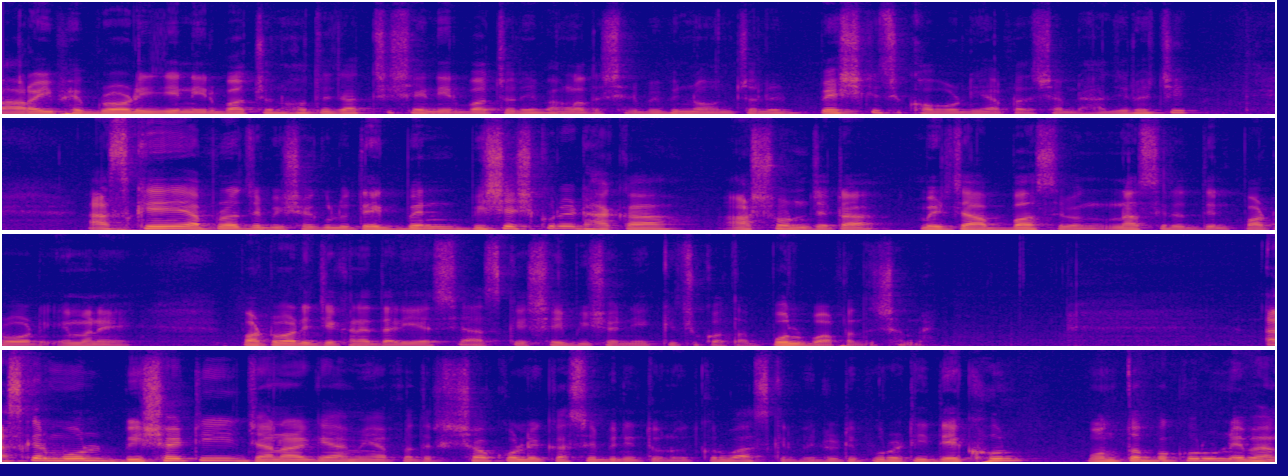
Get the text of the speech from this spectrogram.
বারোই ফেব্রুয়ারি যে নির্বাচন হতে যাচ্ছে, সেই নির্বাচনে বাংলাদেশের বিভিন্ন অঞ্চলের বেশ কিছু খবর নিয়ে আপনাদের সামনে হাজির হয়েছি। আজকে আপনারা যে বিষয়গুলো দেখবেন, বিশেষ করে ঢাকা আসন যেটা মির্জা আব্বাস এবং নাসির উদ্দিন পাটোয়ারি মানে পাটোয়ারি যেখানে দাঁড়িয়ে আছে, আজকে সেই বিষয় নিয়ে কিছু কথা বলব আপনাদের সামনে। আজকের মূল বিষয়টি জানার আগে আমি আপনাদের সকলের কাছে বিনীত অনুরোধ করব, আজকের ভিডিওটি পুরোটি দেখুন, মন্তব্য করুন এবং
